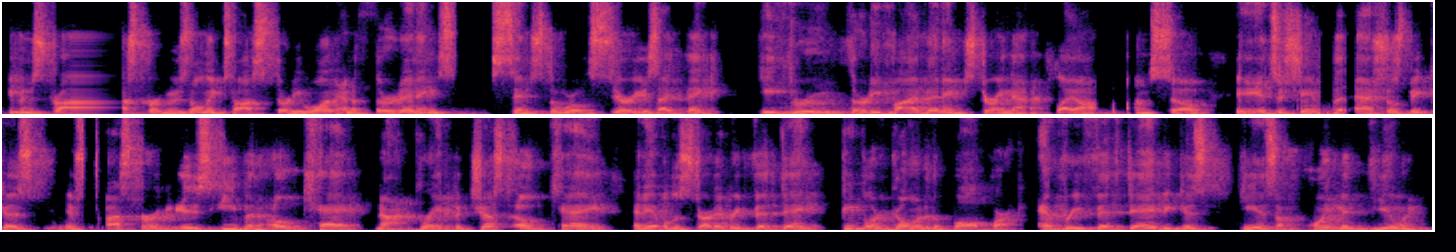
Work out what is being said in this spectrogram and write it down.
Stephen Strasburg, who's only tossed 31 and a third innings since the World Series. I think he threw 35 innings during that playoff run. So it's a shame for the Nationals because if Strasburg is even okay, not great, but just okay, and able to start every fifth day, people are going to the ballpark every fifth day because he is appointment viewing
